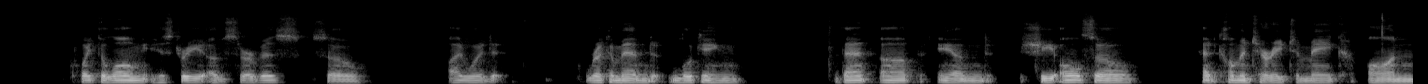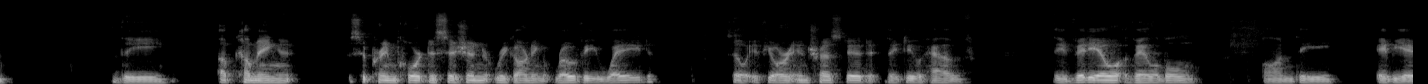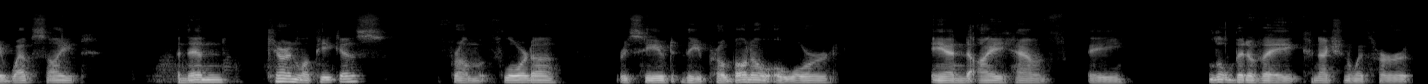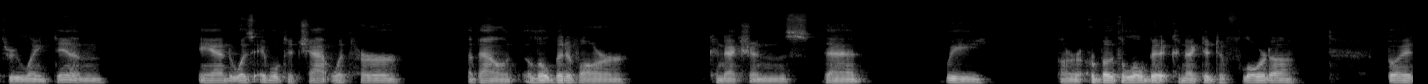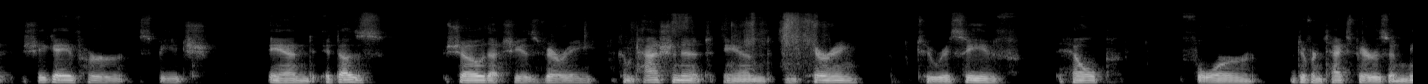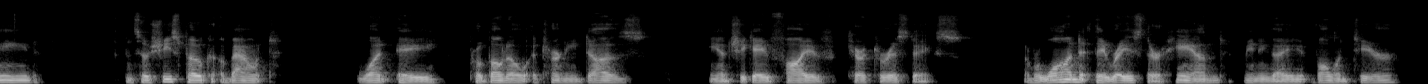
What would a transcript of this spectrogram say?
quite the long history of service. So I would recommend looking that up. And she also had commentary to make on the upcoming Supreme Court decision regarding Roe v. Wade. So if you're interested, they do have the video available on the ABA website. And then Karen Lapekas from Florida received the Pro Bono Award. And I have a little bit of a connection with her through LinkedIn and was able to chat with her about a little bit of our connections that we are, are both a little bit connected to Florida. But she gave her speech, and it does show that she is very compassionate and, caring to receive help for different taxpayers in need. And so she spoke about what a pro bono attorney does, and she gave five characteristics. Number one, they raise their hand, meaning they volunteer.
